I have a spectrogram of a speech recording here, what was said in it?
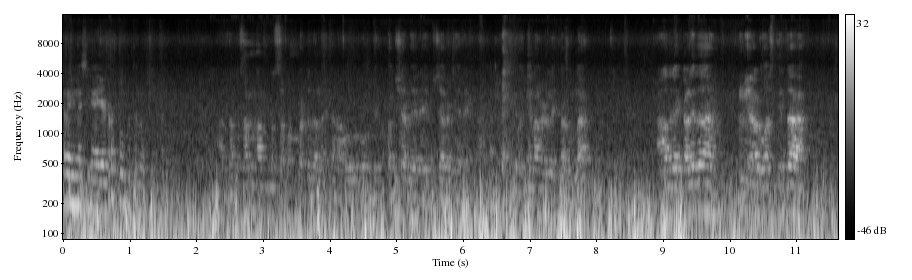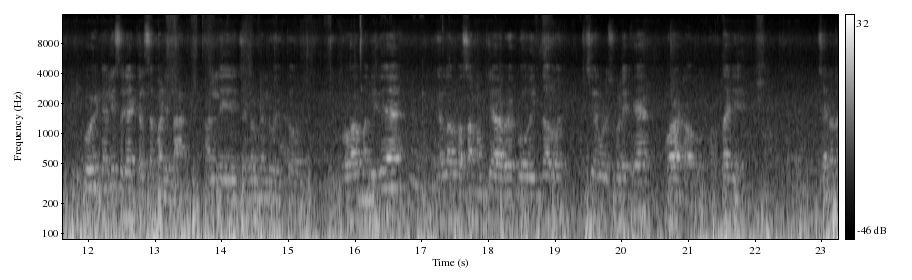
ಸಿ- ಯಡಿಯೂರಪ್ಪ ಹೋಗ್ಬೇಕಲ್ಲ ಅದು ನಮ್ಮ ಸಂ ನಮ್ಮ ಸಂಬಂಧಪಟ್ಟದಲ್ಲ ಯಾಕಂದ್ರೆ ಅವರು ಪಕ್ಷ ಬೇರೆ, ವಿಚಾರ ಬೇರೆ. ಬಗ್ಗೆ ನಾವು ಹೇಳಲಿಕ್ಕಾಗಲ್ಲ. ಆದರೆ ಕಳೆದ ಎರಡು ವರ್ಷದಿಂದ ಕೋವಿಡ್ನಲ್ಲಿ ಸರಿಯಾಗಿ ಕೆಲಸ ಮಾಡಿಲ್ಲ. ಅಲ್ಲಿ ಜಗಳನಲ್ಲಿ ಹೋಯಿತು. ಪ್ರವಾಹ ಬಂದಿದೆ. ಎಲ್ಲರೂ ಹೊಸ ಮಂತ್ರಿ ಆಗಬೇಕು, ಇದ್ದವರು ಸೇರು ಉಳಿಸ್ಕೊಳ್ಳಿಕ್ಕೆ ಹೋರಾಟ ಅವರು. ಹೊರತಾಗಿ ಜನರ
